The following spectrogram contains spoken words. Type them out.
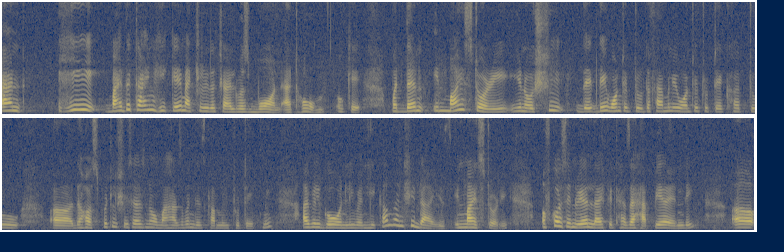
And he, by the time he came, actually the child was born at home, okay. But then in my story, you know, she, they, they wanted to, the family wanted to take her to uh, the hospital. She says, no, my husband is coming to take me. I will go only when he comes and she dies in my story. Of course, in real life, it has a happier ending. Uh,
